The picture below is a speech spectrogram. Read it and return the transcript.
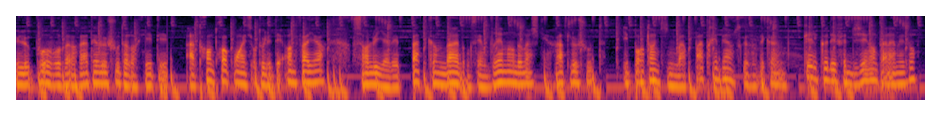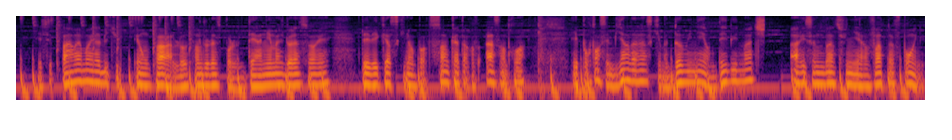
mais le pauvre va rater le shoot alors qu'il était à 33 points et surtout il était on fire. Sans lui, il n'y avait pas de combat, donc c'est vraiment dommage qu'il rate le shoot. Et pourtant, qu'il ne va pas très bien, parce que ça fait quand même quelques défaites gênantes à la maison et c'est pas vraiment une habitude. Et on part à Los Angeles pour le dernier match de la soirée. Les Lakers qui l'emportent 114 à 103. Et pourtant, c'est bien Dallas qui va dominer en début de match. Harrison Barnes finit à 29 points, il est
